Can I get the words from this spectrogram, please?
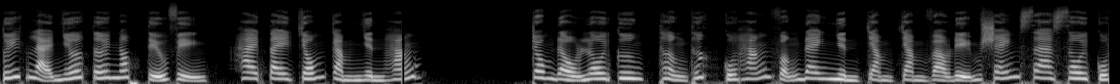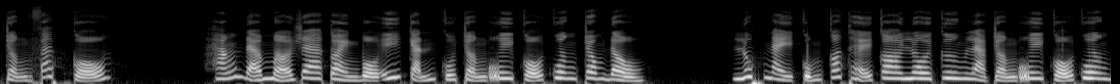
tuyết lại nhớ tới nóc tiểu viện, hai tay chống cầm nhìn hắn. Trong đầu lôi cương, thần thức của hắn vẫn đang nhìn chầm chầm vào điểm sáng xa xôi của trận pháp cổ. Hắn đã mở ra toàn bộ ý cảnh của trận uy cổ quân trong đầu. Lúc này cũng có thể coi lôi cương là trận uy cổ quân.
